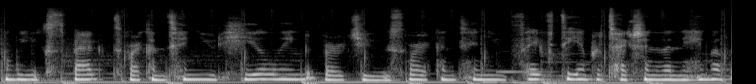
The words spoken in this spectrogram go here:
and we expect for continued healing virtues, for continued safety and protection in the name of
